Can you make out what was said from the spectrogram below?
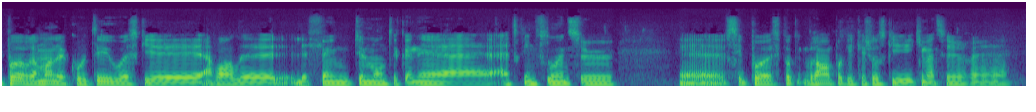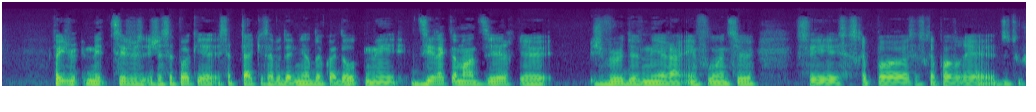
pas vraiment le côté où est-ce que avoir le, le fame où tout le monde te connaît, être influencer, c'est pas, c'est pas vraiment pas quelque chose qui, qui m'attire. Fait je, mais je, je sais pas que c'est peut-être que ça va devenir de quoi d'autre, mais directement dire que je veux devenir un influencer, c'est ce serait pas serait pas vrai du tout.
